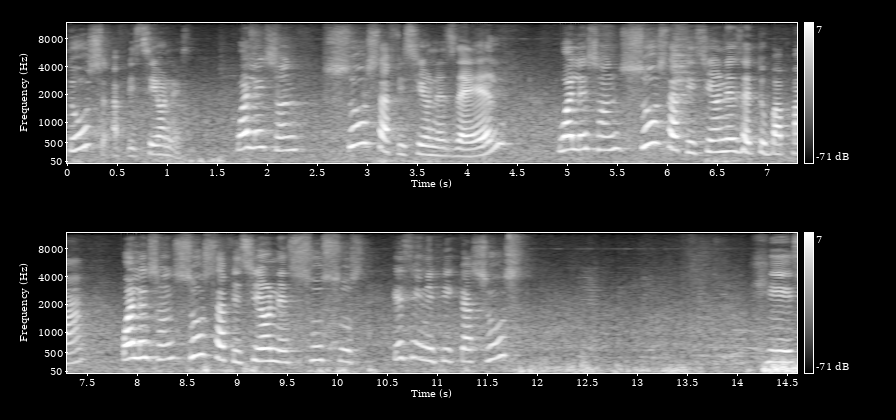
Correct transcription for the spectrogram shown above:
tus aficiones? ¿Cuáles son sus aficiones de él? ¿Cuáles son sus aficiones de tu papá? ¿Cuáles son sus aficiones, sus, sus? ¿Qué significa sus? His,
